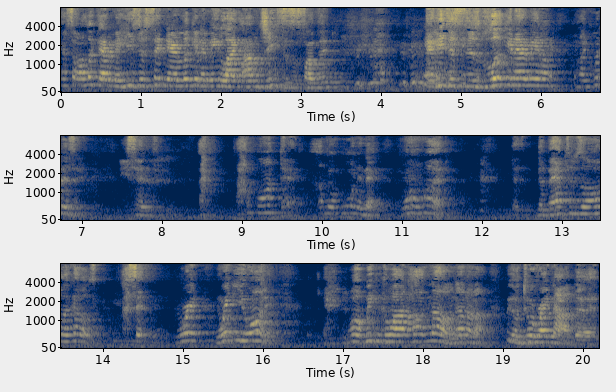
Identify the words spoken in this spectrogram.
And so I looked at him and he's just sitting there looking at me like I'm Jesus or something. and he just just looking at me and I'm, like, what is it? He says, I, I, want that. I've been wanting that. Want what? The, the baptism of the Holy Ghost. I said, where, when do you want it? Well, we can go out. Oh, no, no, no, no. We're going to do it right now. The,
